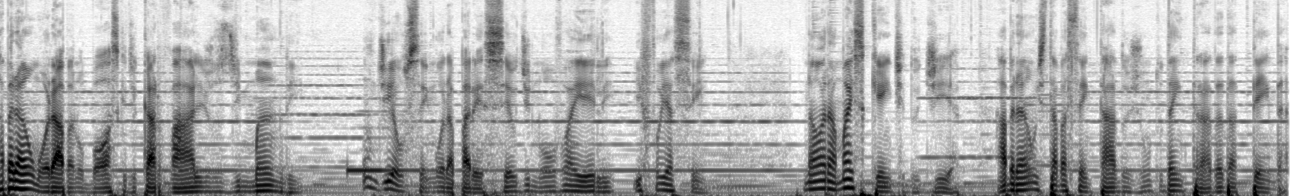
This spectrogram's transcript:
Abraão morava no bosque de carvalhos de Mamre. Um dia o Senhor apareceu de novo a ele e foi assim. Na hora mais quente do dia, Abraão estava sentado junto da entrada da tenda.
